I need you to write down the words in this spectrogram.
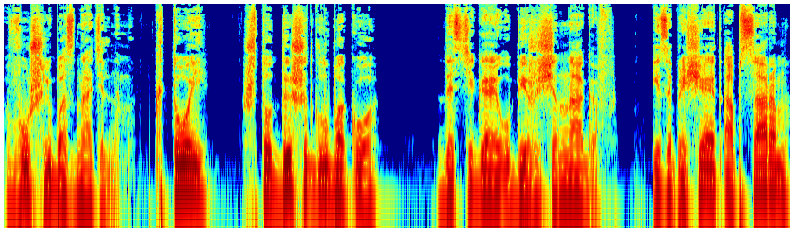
в уж любознательным. К той, что дышит глубоко, достигая убежища нагов, и запрещает абсарам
